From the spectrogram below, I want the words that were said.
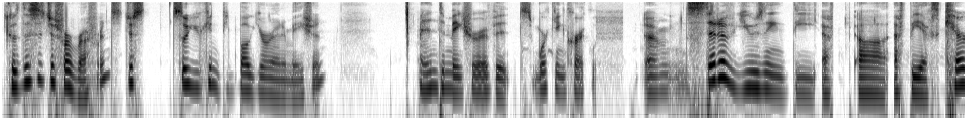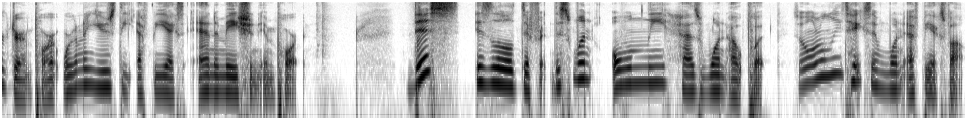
because this is just for reference, just so you can debug your animation and to make sure if it's working correctly. Um, instead of using the F, uh, FBX character import, we're going to use the FBX animation import. This is a little different. This one only has one output. So it only takes in one FBX file,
